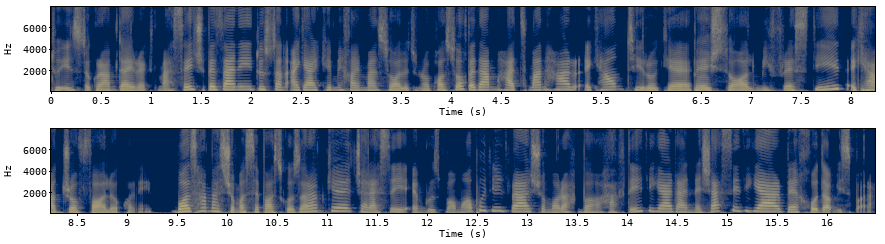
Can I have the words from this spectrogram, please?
تو اینستاگرام direct message بزنید. دوستان اگر که می‌خواید من سوالتون رو پاسخ بدم حتما هر account ی رو که بهش سوال میفرستید account رو follow کنید. باز هم از شما سپاسگزارم که جلسه امروز با ما بودید و شما را با هفته دیگر در نشست دیگر به خدا میسپارم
